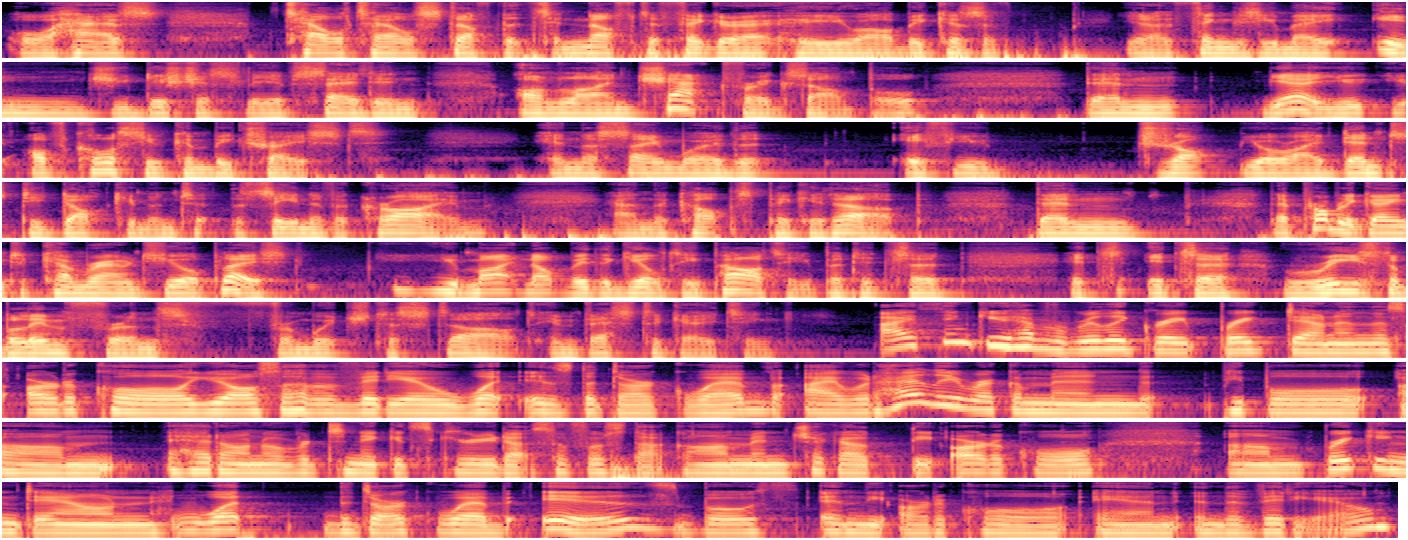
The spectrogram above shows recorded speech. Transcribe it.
or has telltale stuff that's enough to figure out who you are because of you know things you may injudiciously have said in online chat for example then yeah you, you of course you can be traced in the same way that if you drop your identity document at the scene of a crime and the cops pick it up, then they're probably going to come round to your place. You might not be the guilty party, but it's a it's it's a reasonable inference from which to start investigating. I think you have a really great breakdown in this article. You also have a video, What is the Dark Web? I would highly recommend people um, head on over to nakedsecurity.sophos.com and check out the article um, breaking down what the dark web is, both in the article and in the video.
